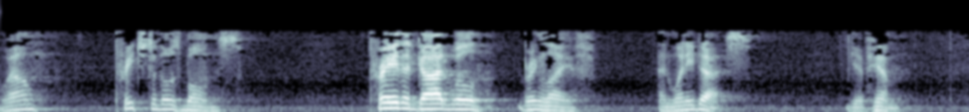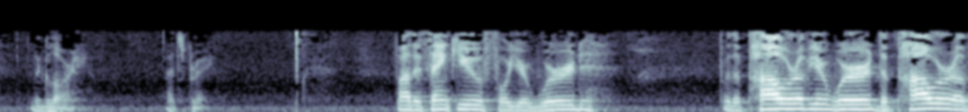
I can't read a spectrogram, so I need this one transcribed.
Well, preach to those bones. Pray that God will bring life. And when He does, give Him the glory. Let's pray. Father, thank you for your word, for the power of your word, the power of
